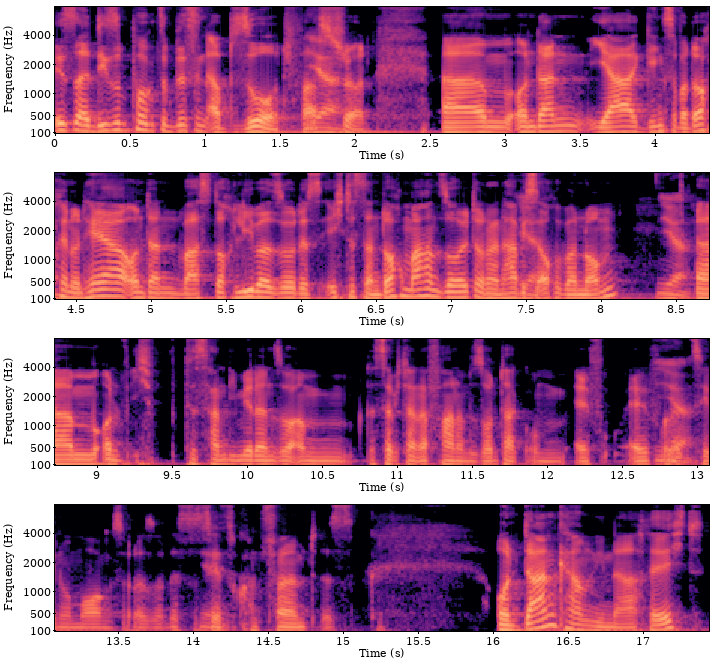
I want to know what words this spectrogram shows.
ist an diesem Punkt so ein bisschen absurd, fast schon. Ähm, und dann, ja, ging es aber doch hin und her und dann war es doch lieber so, dass ich das dann doch machen sollte und dann habe ich es auch übernommen. Ähm, und ich, das haben die mir dann so am, das habe ich dann erfahren am Sonntag um 11, 11 Ja. oder 10 Uhr morgens oder so, dass das jetzt confirmed ist. Und dann kam die Nachricht,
